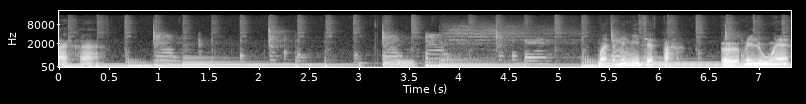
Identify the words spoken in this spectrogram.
ราคา เหมือนจะไม่มี7ป่ะเออ ไม่รู้แฮะ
